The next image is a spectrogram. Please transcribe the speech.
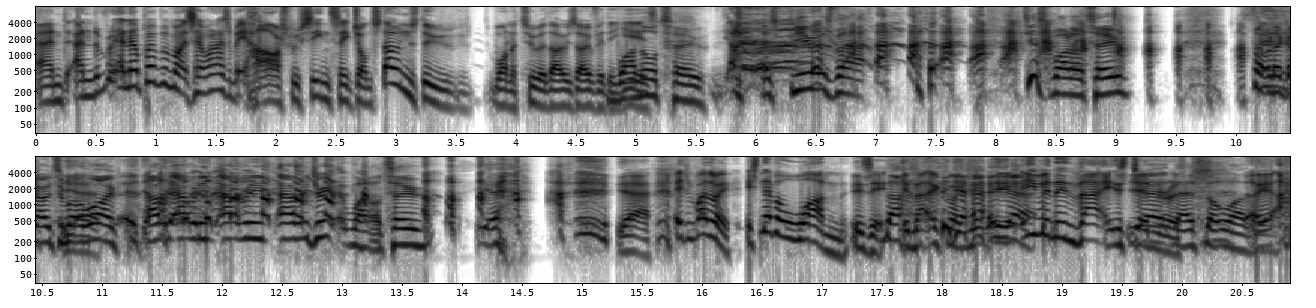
And and and now people might say, well, that's a bit harsh. We've seen say John Stones do one or two of those over the One years. One or two, as few as that. just one or two. That's not when I go to my Yeah. wife. How many, how many, how many, how many drink? One or two. Yeah. Yeah. It's, by the way, it's never one, is it? No. In that equation, Yeah, yeah. even in that, it's generous. Yeah, that's not one. Oh, yeah.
